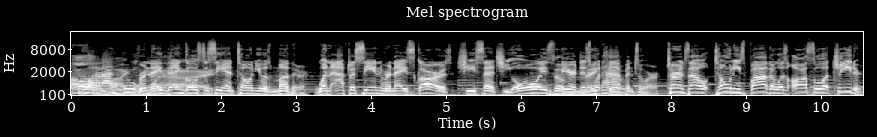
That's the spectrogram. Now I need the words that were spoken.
Oh Renee then goes to see Antonio's mother. When after seeing Renee's scars, she said she always The feared this would happen to her. Turns out Tony's father was also a cheater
